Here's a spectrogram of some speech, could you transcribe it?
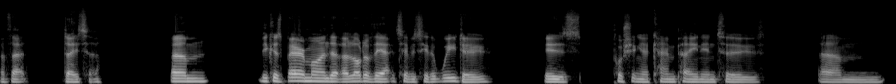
of that data. Um, because bear in mind that a lot of the activity that we do is pushing a campaign into um,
